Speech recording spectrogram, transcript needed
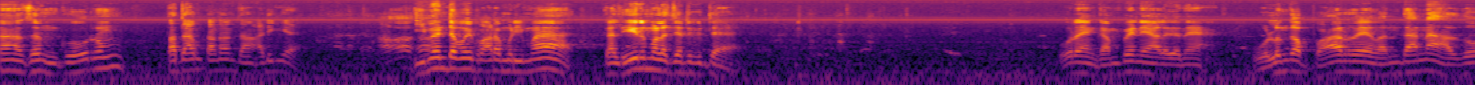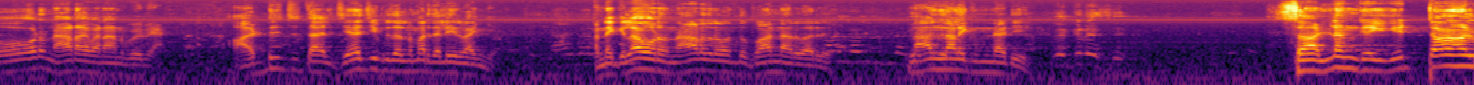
தாசன் கூறும் ததாம் கடன் தான் அடிங்க. இவன்ட்ட போய் பாட முடியுமா? கல் ஈரமலை செட்டுக்கிட்ட பூரா என் கம்பெனி ஆளுங்க ஒழுங்காக பாடுறேன் வந்தான்னா அதோட நாடகம் வேணான்னு போயிடுவேன். அடிச்சு தள்ளி சேச்சி பிதல் மாதிரி தள்ளிடுவாங்க. அன்னைக்கெல்லாம் ஒரு நாடகத்தில் வந்து பாடினார் நாலு நாளைக்கு முன்னாடி. சலங்கை இட்டால்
